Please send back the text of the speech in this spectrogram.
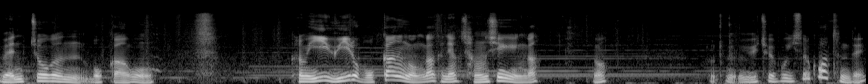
왼쪽은 못 가고 그럼 이 위로 못 가는 건가? 그냥 장식인가? 이거? 위쪽에 뭐 있을 것 같은데?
